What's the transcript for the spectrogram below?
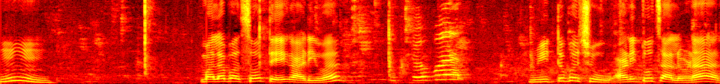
हम्म. मला बसवते गाडीवर. मी तर बसू आणि तू चालवणार.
